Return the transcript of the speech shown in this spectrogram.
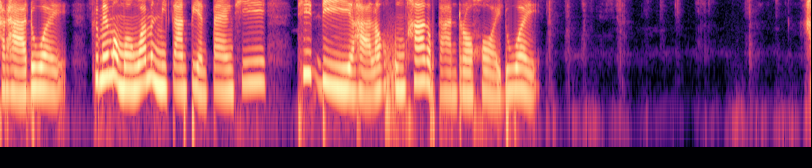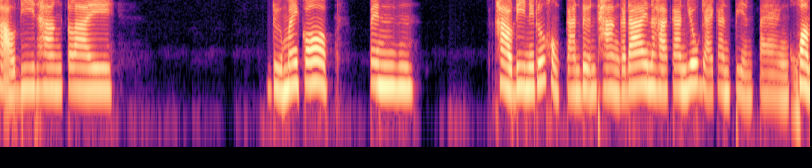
คาถาด้วย คือแม่หมอมองว่ามันมีการเปลี่ยนแปลงที่ที่ดีค่ะ แล้วคุ้มค่ากับการรอคอยด้วย ข่าวดีทางไกล หรือไม่ก็เป็นข่าวดีในเรื่องของการเดินทางก็ได้นะคะ การโยกย้ายการเปลี่ยนแปลง ความ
